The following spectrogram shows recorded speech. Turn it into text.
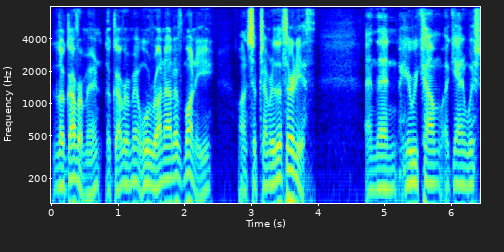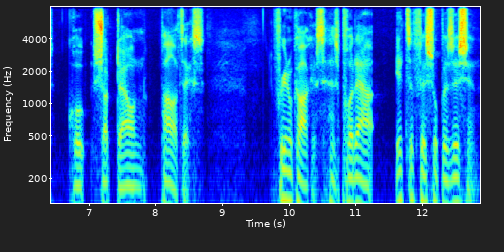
the government, the government will run out of money on September the 30th. And then here we come again with quote shutdown politics. Freedom Caucus has put out its official position,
